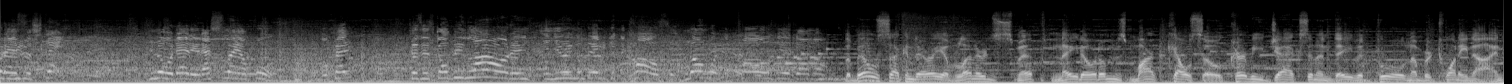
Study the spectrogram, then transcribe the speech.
46, you know that's a stay. You know what that is. That's slam four. Okay? Because it's going to be loud and, and, you ain't going to be able to get the calls. So know what the calls is on them. The Bills secondary of Leonard Smith, Nate Odomes, Mark Kelso, Kirby Jackson, and David Poole, number 29,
